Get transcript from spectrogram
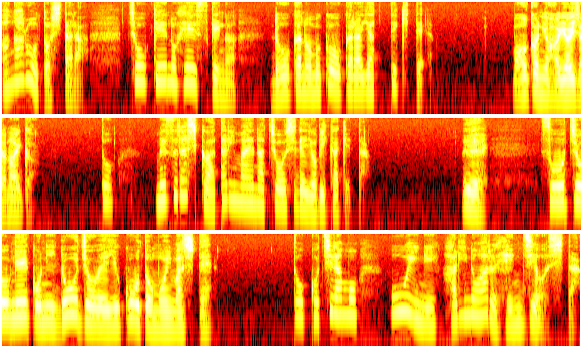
上がろうとしたら長兄の平助が廊下の向こうからやってきて「バカに早いじゃないか」と珍しく当たり前な調子で呼びかけた「ええ早朝稽古に道場へ行こうと思いまして」とこちらも大いに張りのある返事をした。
